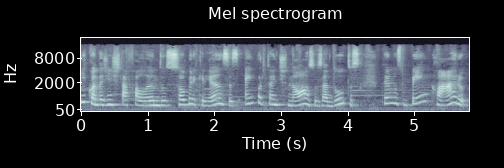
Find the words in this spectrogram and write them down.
E quando a gente está falando sobre crianças, é importante nós, os adultos, termos bem claro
